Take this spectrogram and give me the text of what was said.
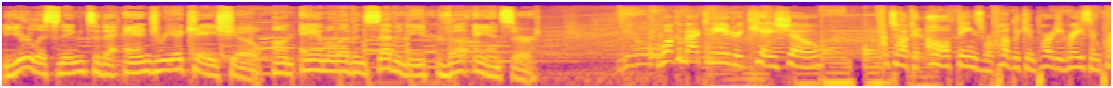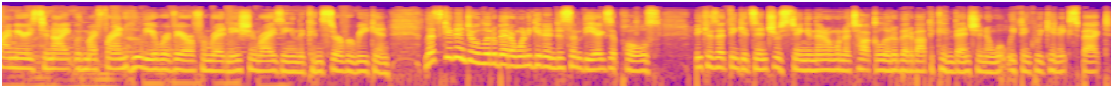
You're listening to The Andrea Kaye Show on AM 1170, The Answer. Welcome back to the Andrea Kaye Show. I'm talking all things Republican Party race and primaries tonight with my friend Julio Rivera from Red Nation Rising and the ConservaRican. Let's get into a little bit. I want to get into some of the exit polls because I think it's interesting, and then I want to talk a little bit about the convention and what we think we can expect.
